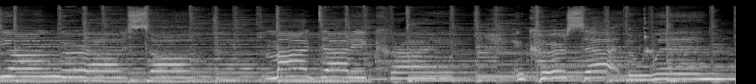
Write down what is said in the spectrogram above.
Younger, I saw my daddy cry and curse at the wind.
